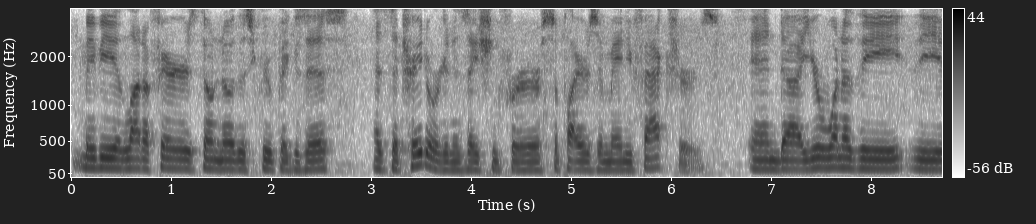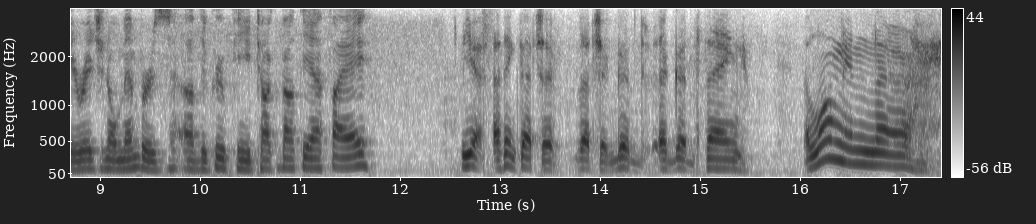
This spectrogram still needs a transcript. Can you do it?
maybe a lot of farriers don't know this group exists as the trade organization for suppliers and manufacturers. and uh, you're one of the the original members of the group. Can you talk about the FIA? Yes, I think that's a that's a good a good thing. Along in uh,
